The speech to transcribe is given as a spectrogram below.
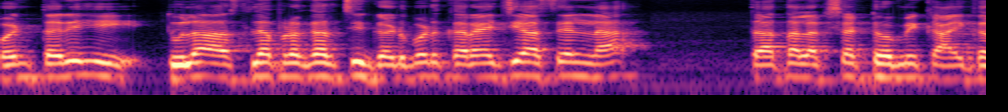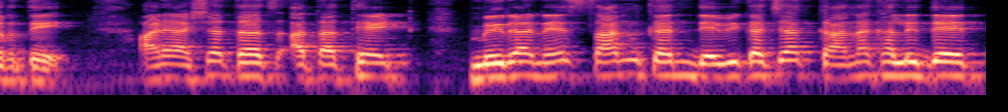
पण तरीही तुला असल्या प्रकारची गडबड करायची असेल ना तर आता लक्षात ठेव मी काय करते. आणि अशातच आता थेट मीराने सानकन देविकाच्या कानाखाली देत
